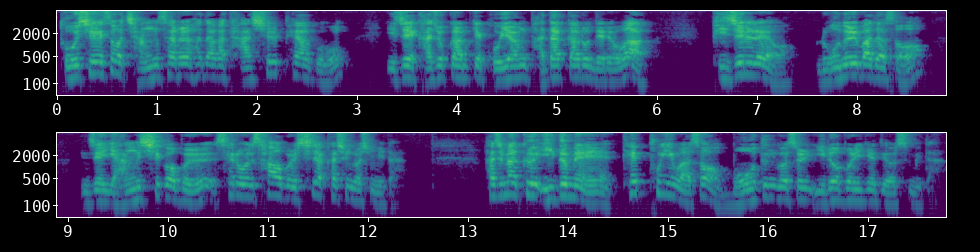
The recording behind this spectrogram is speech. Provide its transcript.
도시에서 장사를 하다가 다 실패하고 이제 가족과 함께 고향 바닷가로 내려와 빚을 내어 론을 받아서 이제 양식업을 새로운 사업을 시작하신 것입니다. 하지만 그 이듬해 태풍이 와서 모든 것을 잃어버리게 되었습니다.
